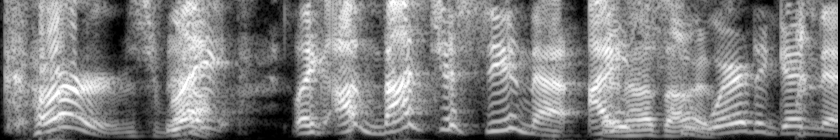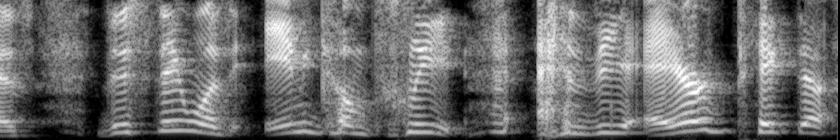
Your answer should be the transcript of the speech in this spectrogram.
curves, right? Like I'm not just seeing that. I has eyes. swear to goodness, this thing was incomplete and the air picked up.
